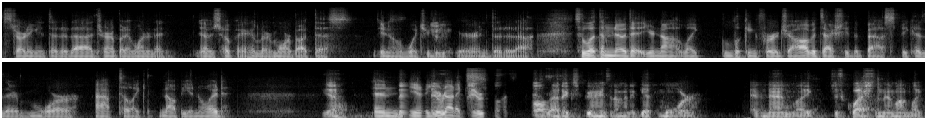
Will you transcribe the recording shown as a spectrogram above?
starting at da da da turn up, but I wanted to. I was hoping I could learn more about this. You know what you do here and da da da. So let them know that you're not like looking for a job. It's actually the best because they're more apt to like not be annoyed. Yeah. And you know you're not. Ex- all that experience, and I'm going to get more, and then like just question them on like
